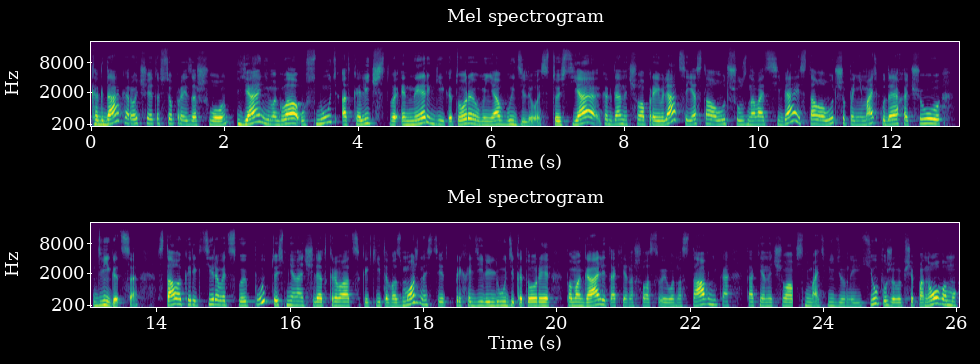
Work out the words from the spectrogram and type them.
Когда, короче, это все произошло, я не могла уснуть от количества энергии, которая у меня выделилась. То есть я, когда начала проявляться, я стала лучше узнавать себя и стала лучше понимать, куда я хочу двигаться. Стала корректировать свой путь, то есть мне начали открываться какие-то возможности, приходили люди, которые помогали, так я нашла своего наставника, так я начала снимать видео на YouTube уже вообще по-новому,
